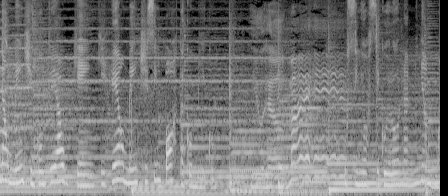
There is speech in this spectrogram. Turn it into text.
Finalmente encontrei alguém que realmente se importa comigo. O Senhor segurou na minha mão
